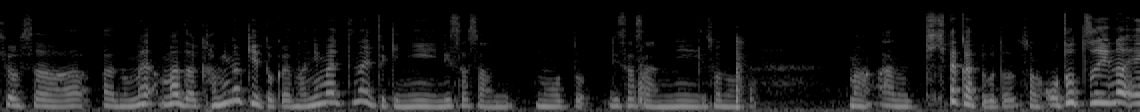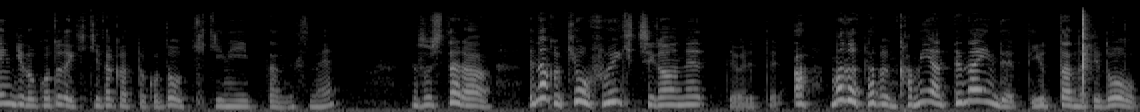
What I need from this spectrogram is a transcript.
今日さあのままだ髪の毛とか何もやってない時にリサさんの音リサさんにそのまああの聞きたかったことそのおとついの演技のことで聞きたかったことを聞きに行ったんですね。そしたら「えなんか今日雰囲気違うね」って言われて「あまだ多分髪やってないんで」って言ったんだけど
